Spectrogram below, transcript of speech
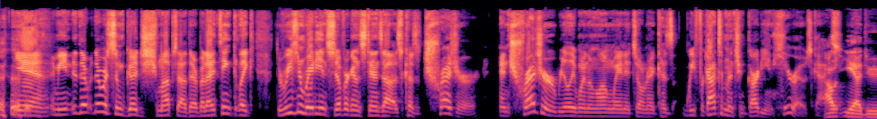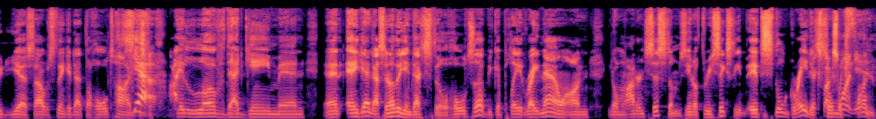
yeah, I mean, there, there were some good shmups out there, but I think like the reason Radiant Silvergun stands out is because of Treasure, and Treasure really went a long way in its own right. Because we forgot to mention Guardian Heroes, guys. I, yeah, dude. Yes, I was thinking that the whole time. Yeah. I love that game, man. And, and again, that's another game that still holds up. You can play it right now on you know modern systems. You know, 360. It's still great. It's Xbox so much One, yeah. fun.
